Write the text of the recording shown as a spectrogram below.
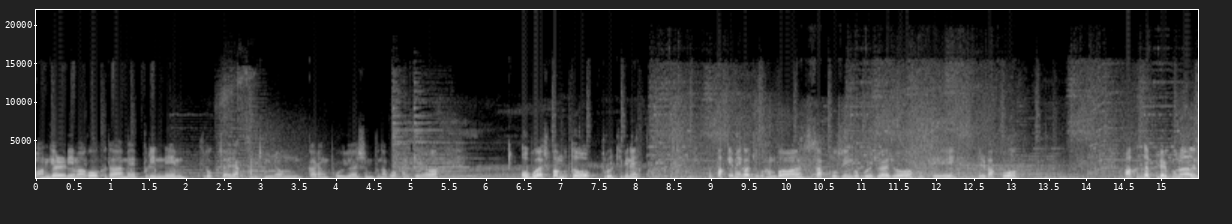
왕결님하고 그 다음에 브린님 구독자 약 3,000명가량 보유하신 분하고 갈게요. 어 뭐야 초반부터 브롤TV네? 뭐 빡겜 해가지고 한번 싹 고수인 거 보여줘야죠. 오케이 힐 받고. 아 근데 배구는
